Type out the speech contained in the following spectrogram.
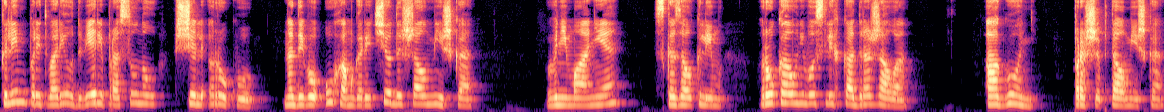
Клим притворил дверь и просунул в щель руку. Над его ухом горячо дышал Мишка. «Внимание!» — сказал Клим. Рука у него слегка дрожала. «Огонь!» – прошептал Мишка.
